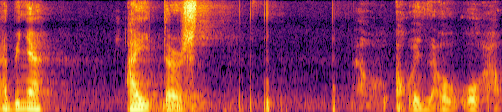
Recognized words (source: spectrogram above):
sabi niya, I thirst. Ako'y nauuhaw.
